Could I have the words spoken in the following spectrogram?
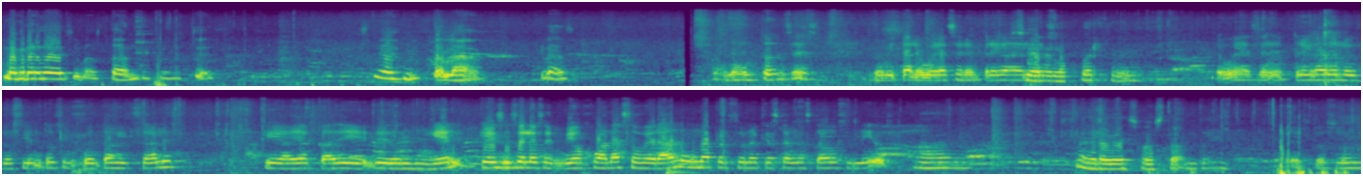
Le agradezco bastante con ustedes es mi palabra. Gracias. Entonces, ahorita le voy a hacer entrega de Cierra la puerta. Le voy a hacer entrega de los 250 mixales que hay acá de, de, Don Miguel, que eso se los envió Juana Soberano, una persona que está en Estados Unidos. Ah, le agradezco bastante. Estos son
